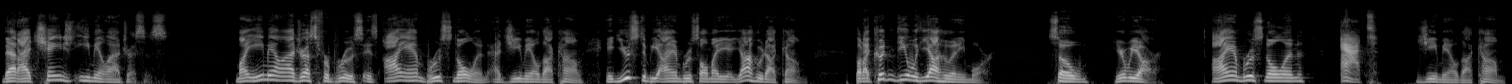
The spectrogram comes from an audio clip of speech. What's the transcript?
that I changed email addresses. My email address for Bruce is I am Bruce Nolan at gmail.com. It used to be I am Bruce Almighty at yahoo.com, but I couldn't deal with Yahoo anymore. So here we are. I am Bruce Nolan at gmail.com.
